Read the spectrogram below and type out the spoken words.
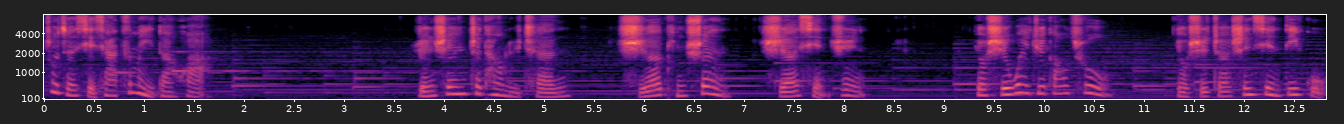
作者写下这么一段话：人生这趟旅程，时而平顺，时而险峻，有时位居高处，有时则深陷低谷。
